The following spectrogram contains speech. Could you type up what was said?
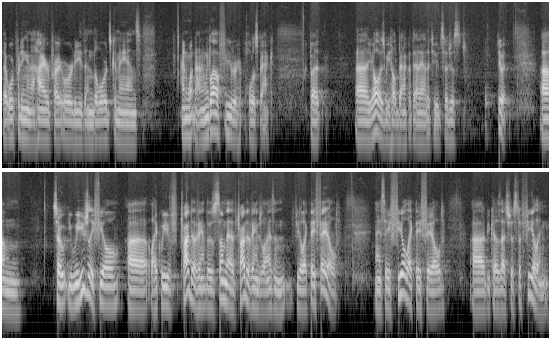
that we're putting in a higher priority than the Lord's commands and whatnot. And we allow fear to hold us back. But uh, you'll always be held back with that attitude, so just do it. Um, so we usually feel uh, like we've tried to evangelize. There's some that have tried to evangelize and feel like they failed. And I say feel like they failed uh, because that's just a feeling.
